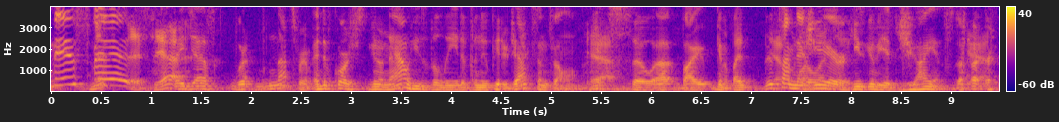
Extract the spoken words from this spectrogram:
Misfits! Misfits, yeah. They just were nuts for him. And of course, you know now he's the lead of the new Peter Jackson film. Yeah. So uh, by you know by this Yeah, time next year Engines. he's going to be a giant star. Yeah.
